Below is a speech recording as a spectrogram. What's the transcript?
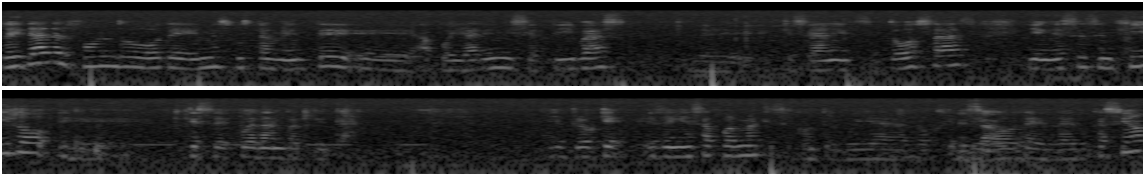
La idea del fondo ODM es justamente eh, apoyar iniciativas que sean exitosas y en ese sentido eh, que se puedan replicar. Yo creo que es en esa forma que se contribuye al objetivo de la educación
